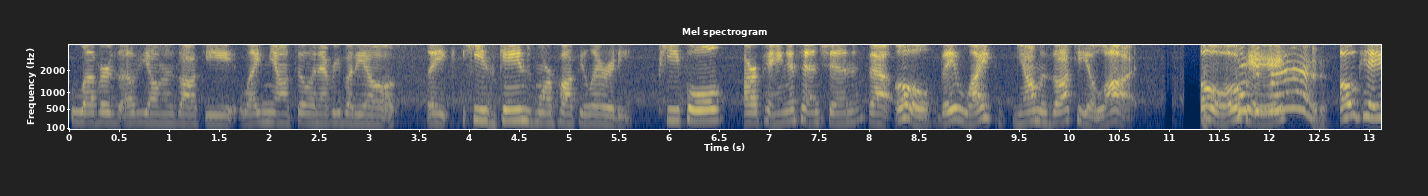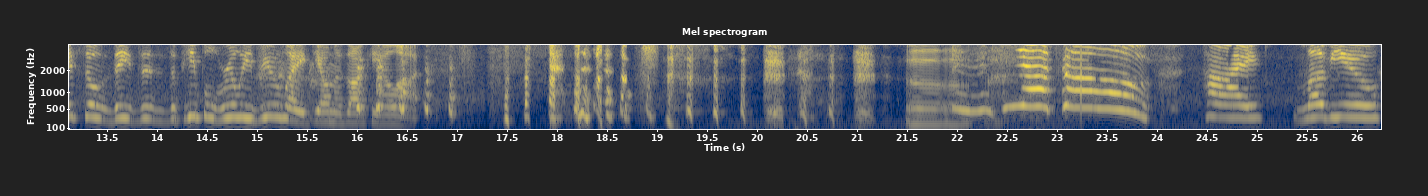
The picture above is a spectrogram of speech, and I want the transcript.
lovers of Yamazaki like Nyato and everybody else, like he's gained more popularity. People are paying attention that oh they like Yamazaki a lot. Oh, Fucking okay. Okay, so they the, the people really do like Yamazaki a lot. Yato! Hi, love you.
